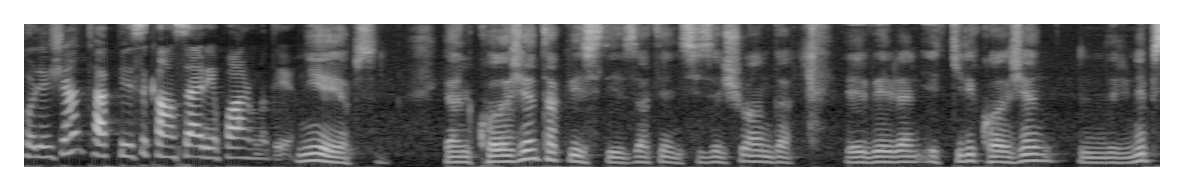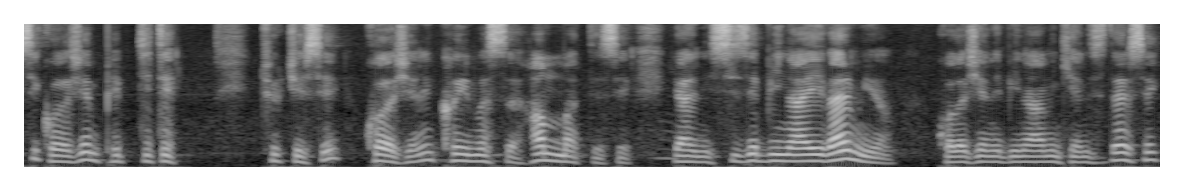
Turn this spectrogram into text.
kolajen takviyesi kanser yapar mı diye. Niye yapsın? Yani kolajen takviyesi değil zaten size şu anda e, verilen etkili kolajenlerin hepsi kolajen peptidi. Türkçesi kolajenin kıyması, ham maddesi. Yani size binayı vermiyor. Kolajeni binanın kendisi dersek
